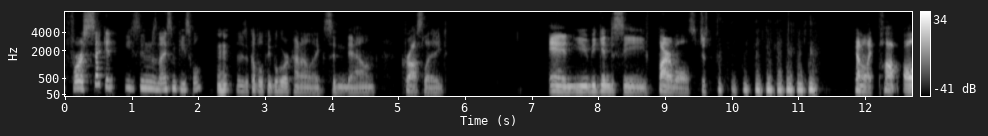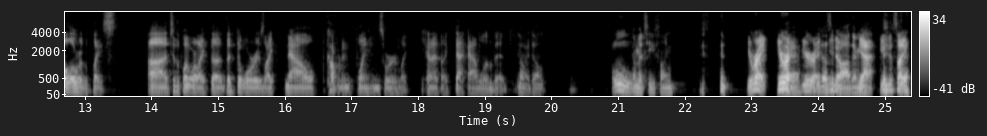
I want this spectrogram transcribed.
for a second, he seems nice and peaceful. Mhm. There's a couple of people who are kind of like sitting down, cross-legged, and you begin to see fireballs just kind of like pop all over the place. Uh, to the point where like the the door is like now covered in flames, or like you kind of have to like back out a little bit. No, I don't. Oh, I'm a tiefling. you're right. You're Yeah, right. You're right. it doesn't you don't. bother me. Yeah, you just like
